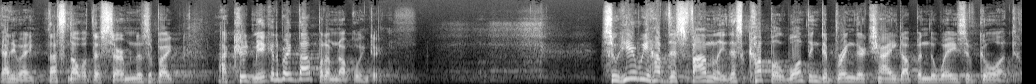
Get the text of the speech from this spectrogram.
Anyway, that's not what this sermon is about. I could make it about that, but I'm not going to. So here we have this family, this couple, wanting to bring their child up in the ways of God.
